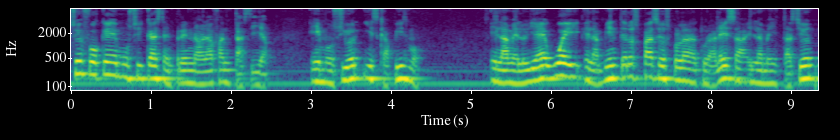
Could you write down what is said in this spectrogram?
Su enfoque de música está impregnado en la fantasía, emoción y escapismo, en la melodía de Way, el ambiente de los paseos por la naturaleza y la meditación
